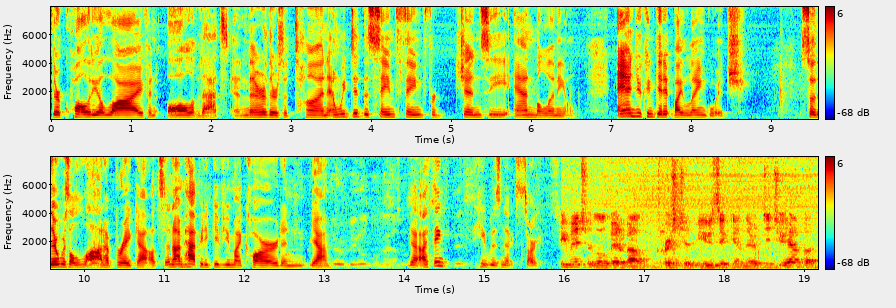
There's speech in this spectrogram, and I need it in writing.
their quality of life, and all of that's in there. There's a ton, and we did the same thing for Gen Z and Millennial, and you can get it by language. So there was a lot of breakouts, and I'm happy to give you my card, and yeah. Yeah, I think he was next, sorry. You mentioned a little bit about Christian music in there. Did you have, a-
